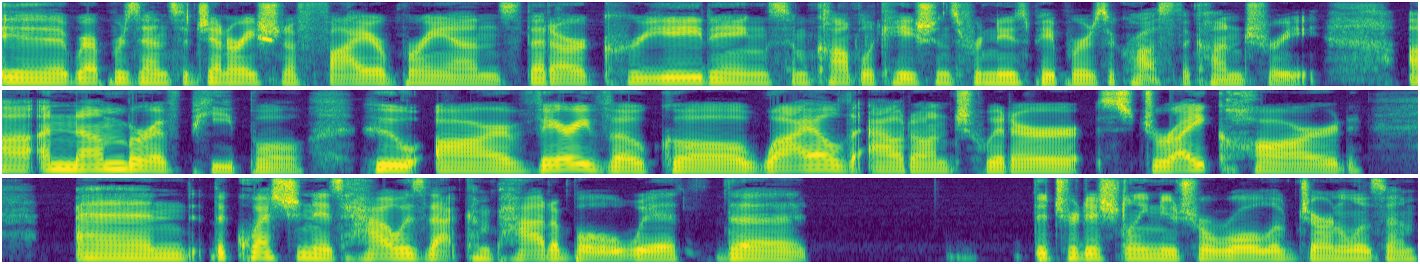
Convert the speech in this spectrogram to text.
uh, represents a generation of firebrands that are creating some complications for newspapers across the country. Uh, a number of people who are very vocal, wild out on Twitter, strike hard. And the question is, how is that compatible with the the traditionally neutral role of journalism.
